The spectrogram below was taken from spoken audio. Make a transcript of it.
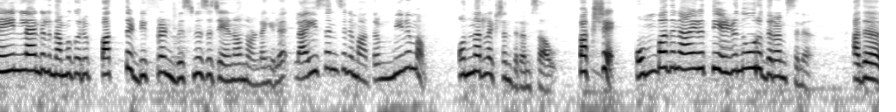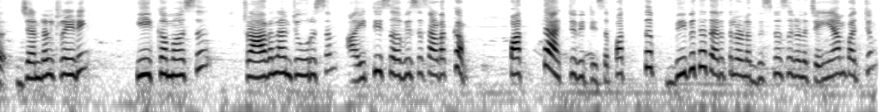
മെയിൻലാൻഡിൽ നമുക്കൊരു പത്ത് ഡിഫറെന്റ് ബിസിനസ് ചെയ്യണമെന്നുണ്ടെങ്കിൽ ലൈസൻസിന് മാത്രം മിനിമം ഒന്നര ലക്ഷം ദിറംസ് ആവും. പക്ഷേ ഒമ്പതിനായിരത്തി എഴുന്നൂറ് ദിറംസിന് അത് general trading e commerce travel and tourism I T services അടക്കം പത്ത് ആക്ടിവിറ്റീസ് പത്ത് വിവിധ തരത്തിലുള്ള ബിസിനസ്സുകൾ ചെയ്യാൻ പറ്റും.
